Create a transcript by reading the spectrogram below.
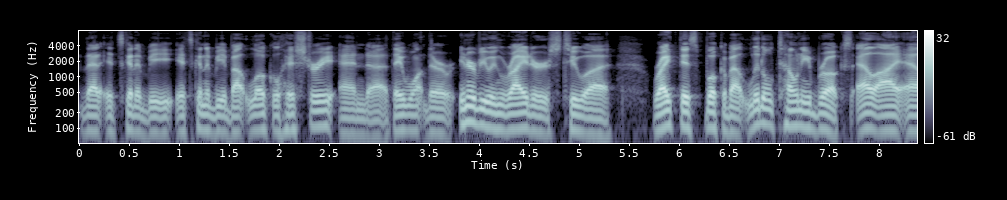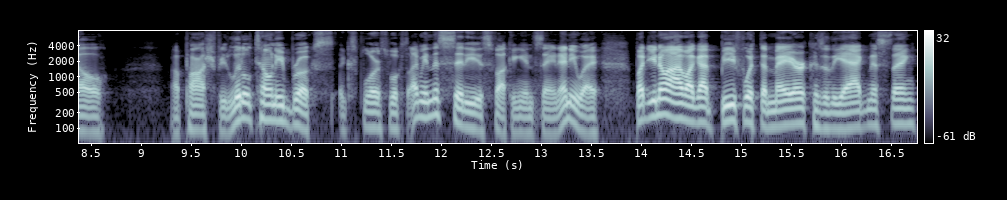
that it's gonna be it's gonna be about local history, and uh, they want they're interviewing writers to uh, write this book about Little Tony Brooks, L I L apostrophe. Little Tony Brooks explores books. I mean, this city is fucking insane. Anyway, but you know how I got beef with the mayor because of the Agnes thing.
